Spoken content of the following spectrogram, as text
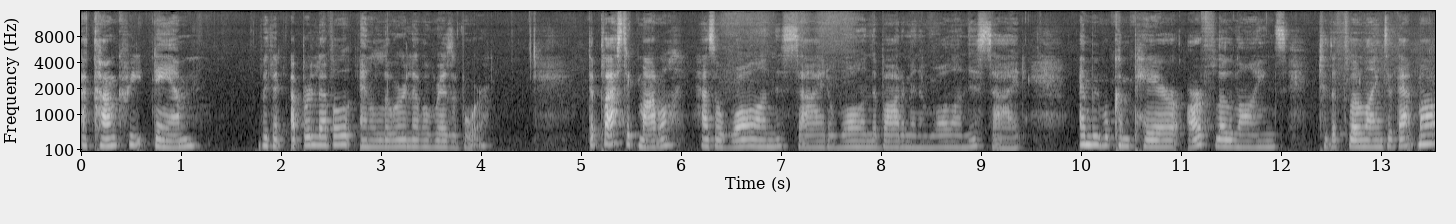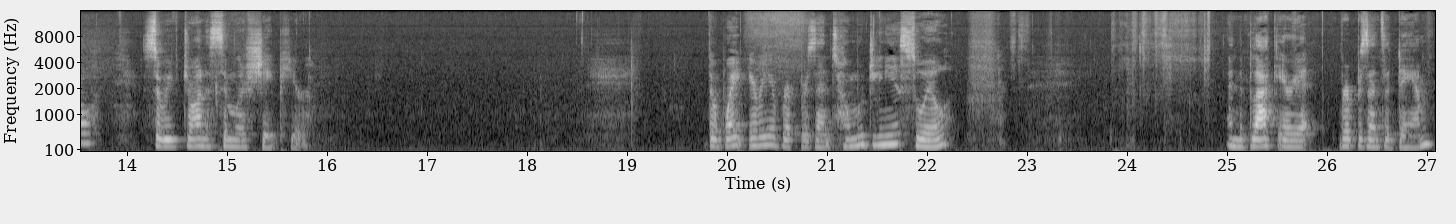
a concrete dam with an upper level and a lower level reservoir. The plastic model has a wall on this side, a wall on the bottom, and a wall on this side. And we will compare our flow lines to the flow lines of that model. So we've drawn a similar shape here. The white area represents homogeneous soil, and the black area represents a dam.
